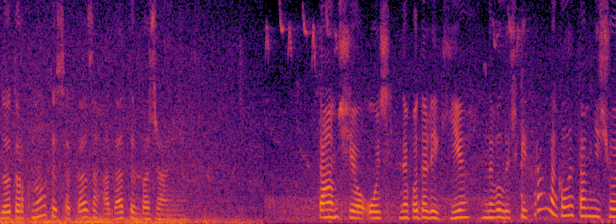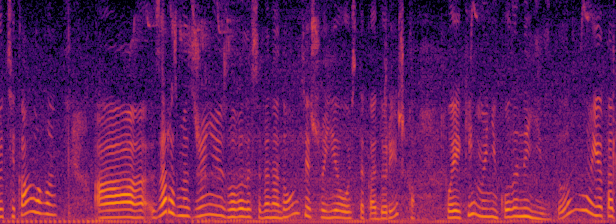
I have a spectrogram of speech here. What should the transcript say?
доторкнутися та загадати бажання. Там ще ось неподалік є невеличкий храмик, але там нічого цікавого. А зараз ми з Женєю зловили себе на думці, що є ось така доріжка, по якій ми ніколи не їздили. Ну, я так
